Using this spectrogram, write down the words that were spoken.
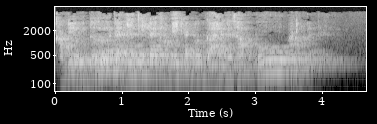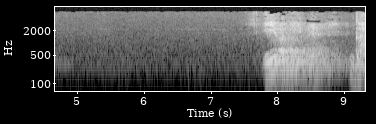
කම්බිය උඩට ඇදලා තියෙන කම්බේ කන්නොත් ගහන සම්පූර්ණ නිපද. ඒ වගේම ගහ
